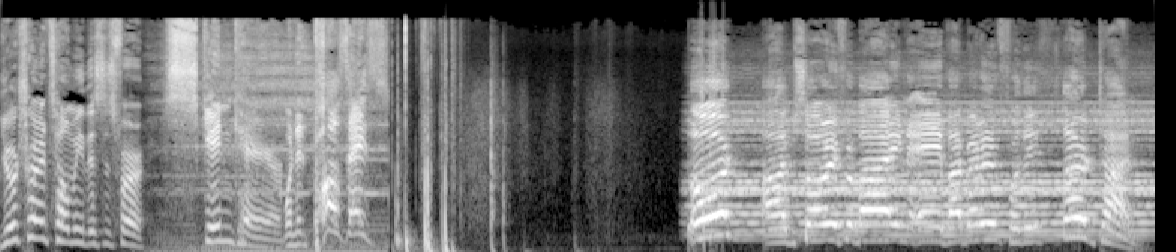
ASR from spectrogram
You're trying to tell me this is for skincare when it pulses? Lord, I'm sorry for buying a vibrator for the third time.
